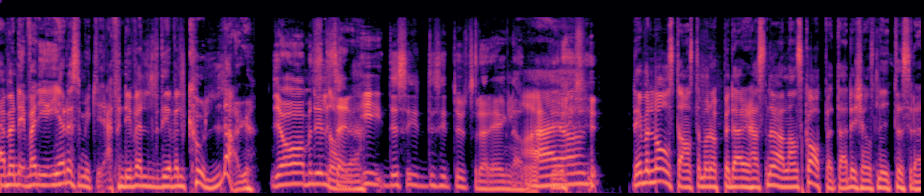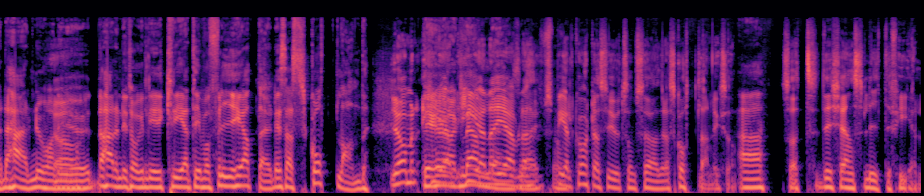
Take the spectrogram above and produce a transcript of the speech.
Äh, men det, vad är det så mycket? Ja, men det, är väl, det är väl kullar? ja, men det är lite så här, Snarare. i, det, ser, det ser inte ut sådär i England. Nej, ja, det är väl någonstans där man är uppe där i det här snölandskapet där det känns lite sådär, det här, nu har Ja. ni ju, det här har ni tagit lite kreativa friheter. Det är såhär Skottland. Ja, men är hela, jävla sådär. spelkartan ser ut som södra Skottland. Liksom. Ja. Så att det känns lite fel.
